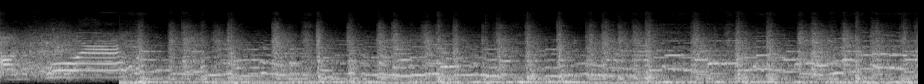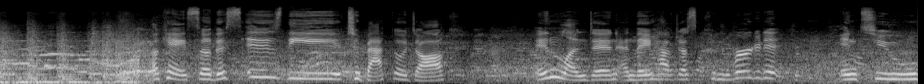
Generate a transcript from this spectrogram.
on the floor. Okay, so this is the tobacco dock in London and they have just converted it into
